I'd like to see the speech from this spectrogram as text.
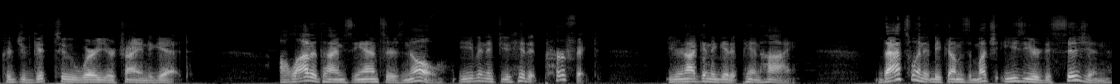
Could you get to where you're trying to get? a lot of times the answer is no. Even if you hit it perfect, you're not going to get it pin high. That's when it becomes a much easier decision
